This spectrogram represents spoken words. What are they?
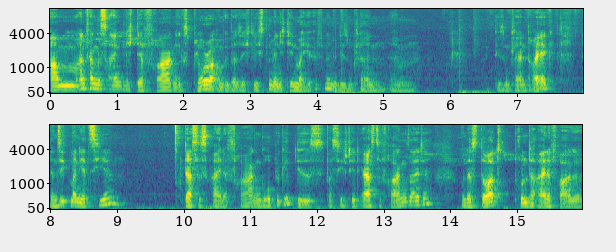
Am Anfang ist eigentlich der Fragen Explorer am übersichtlichsten. Wenn ich den mal hier öffne mit diesem kleinen, ähm, mit diesem kleinen Dreieck, dann sieht man jetzt hier, dass es eine Fragengruppe gibt, dieses, was hier steht, erste Fragenseite, und dass dort drunter eine Frage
